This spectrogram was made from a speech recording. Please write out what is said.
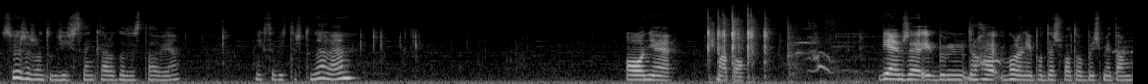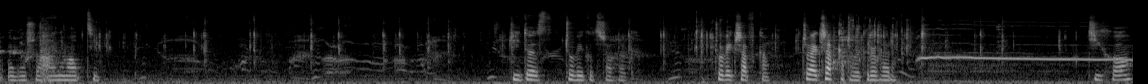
Słyszę, że on tu gdzieś stęka, ale go zostawię. Nie chcę być też tunelem. O nie, szmato. Wiem, że jakbym trochę wolniej podeszła, to byś mnie tam ogłuszył, ale nie ma opcji. Czyli to jest człowiek od szafek. Człowiek szafka. Człowiek szafka, człowiek rower. Cicho.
